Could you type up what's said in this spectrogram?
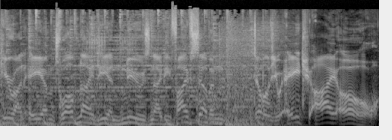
here on AM 1290 and News 957 WHIO.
